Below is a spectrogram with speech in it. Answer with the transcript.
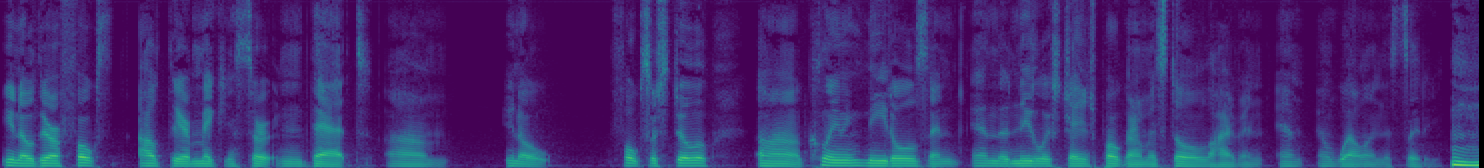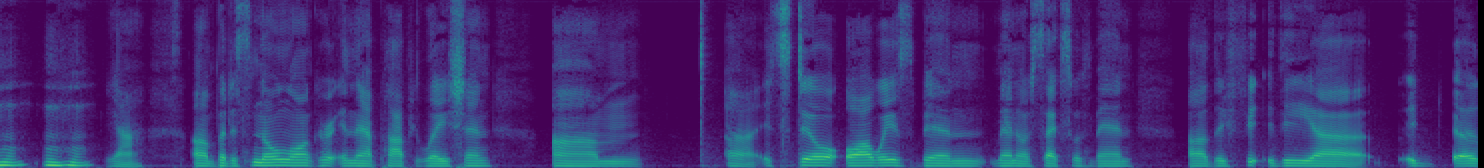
you know, there are folks out there making certain that, um, you know, folks are still uh, cleaning needles and, and the needle exchange program is still alive and, and, and well in the city. mm-hmm, mm-hmm. Yeah. Uh, but it's no longer in that population. Um, uh, it's still always been men have sex with men. Uh, the the uh, it, uh,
